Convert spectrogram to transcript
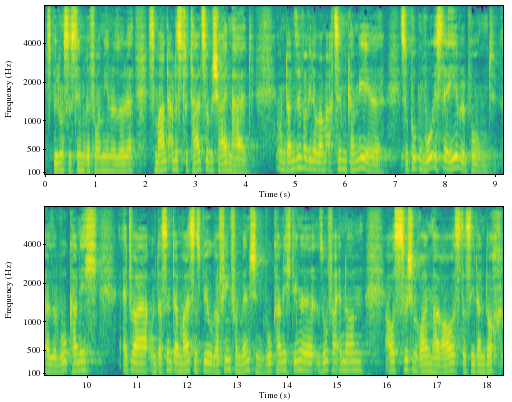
das Bildungssystem reformieren oder so, das mahnt alles total zur Bescheidenheit. Und dann sind wir wieder beim 18. Kamel, zu gucken, wo ist der Hebelpunkt? Also wo kann ich etwa, und das sind dann meistens Biografien von Menschen, wo kann ich Dinge so verändern aus Zwischenräumen heraus, dass sie dann doch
